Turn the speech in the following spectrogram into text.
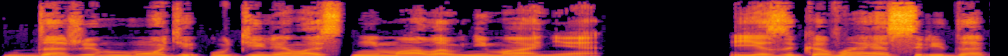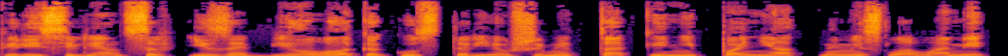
даже моде уделялось немало внимания. Языковая среда переселенцев изобиловала как устаревшими, так и непонятными словами,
